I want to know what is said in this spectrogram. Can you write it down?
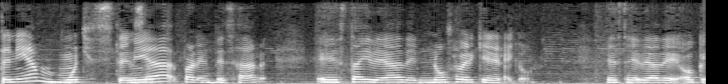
Tenía muchas. Tenía, Exacto. para empezar, esta idea de no saber quién era yo. Esta idea de, ok,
